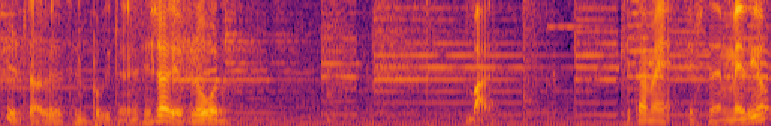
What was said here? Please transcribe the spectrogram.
sí, tal vez un poquito necesario, pero bueno. Vale. Quítame esto de en medio.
